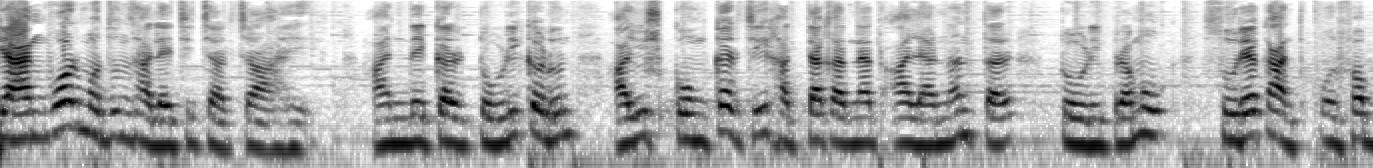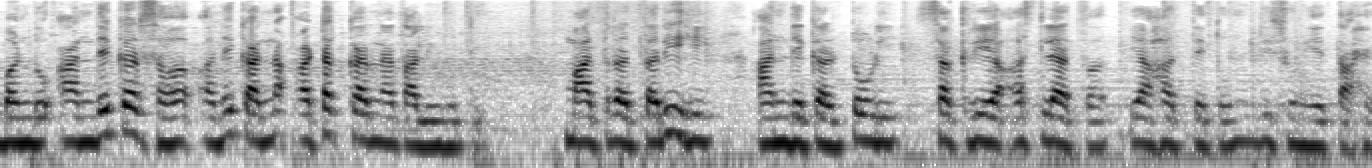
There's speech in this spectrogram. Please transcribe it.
गँगवॉर मधून झाल्याची चर्चा आहे. आंदेकर टोळीकडून आयुष कोमकरची हत्या करण्यात आल्यानंतर टोळी प्रमुख सूर्यकांत उर्फ बंडू आंदेकरसह अनेकांना अटक करण्यात आली होती. मात्र तरीही आंदेकर टोळी सक्रिय असल्याचं या हत्येतून दिसून येत आहे.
